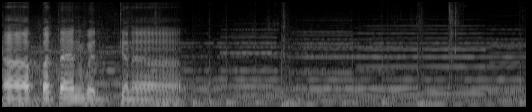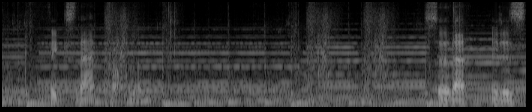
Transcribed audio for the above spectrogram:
Uh, but then we're gonna fix that problem. so that it is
